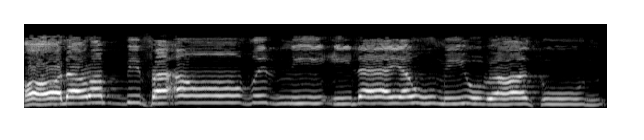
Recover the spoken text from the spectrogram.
قال رب فأنظرني إلى يوم يبعثون.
